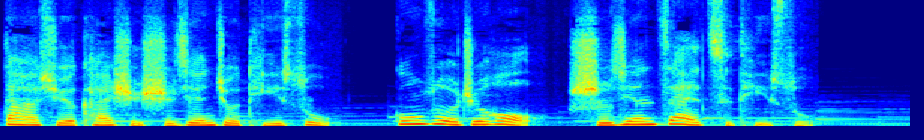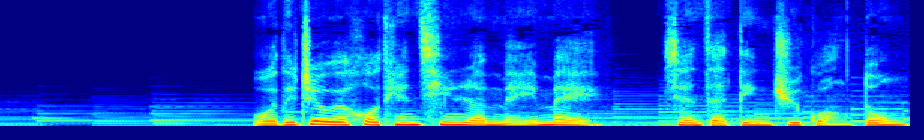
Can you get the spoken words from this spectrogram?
大学开始时间就提速，工作之后时间再次提速。我的这位后天亲人梅梅现在定居广东，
